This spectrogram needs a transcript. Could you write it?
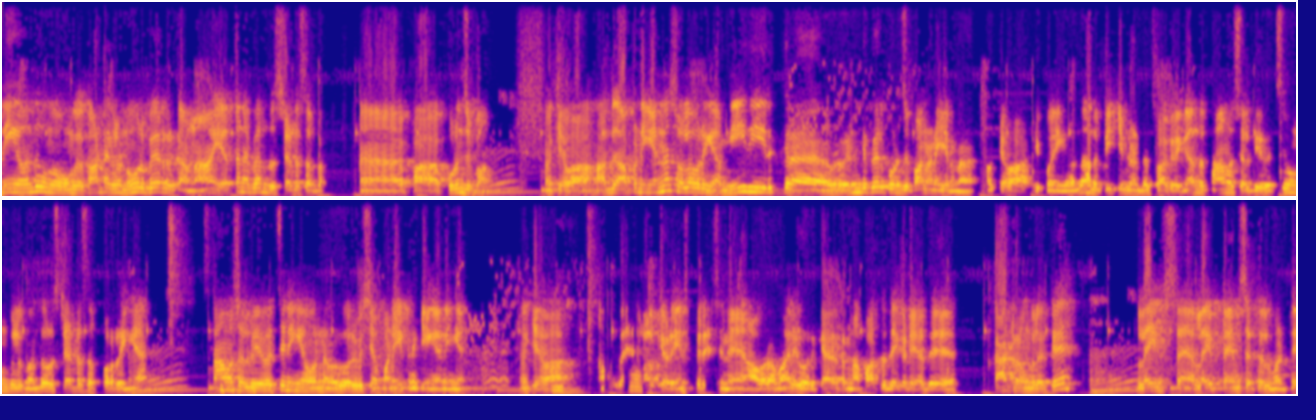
நீங்க வந்து உங்க உங்க கான்டாக்ட்ல நூறு பேர் இருக்காங்கன்னா எத்தனை பேர் இந்த ஸ்டேட்டஸ் புரிஞ்சுப்பான். ஓகேவா அது அப்ப நீங்க என்ன சொல்ல வரீங்க மீதி இருக்கிற ஒரு ரெண்டு பேர் புரிஞ்சுப்பான்னு நினைக்கிறேன் நான். ஓகேவா இப்போ நீங்க வந்து அந்த பிகி பிளண்டர்ஸ் பாக்குறீங்க. அந்த தாமஸ் எல்பியை வச்சு உங்களுக்கு வந்து ஒரு ஸ்டேட்டஸ் போடுறீங்க. தாமஸ் எல்பியை வச்சு நீங்க ஒண்ணு ஒரு விஷயம் பண்ணிட்டு இருக்கீங்க நீங்க. ஓகேவா அவர் வாழ்க்கையோட இன்ஸ்பிரேஷனு அவரை மாதிரி ஒரு கேரக்டர் நான் பார்த்ததே கிடையாது. காட்டுறவங்களுக்கு லைஃப் லைஃப் டைம் செட்டில்மெண்ட்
